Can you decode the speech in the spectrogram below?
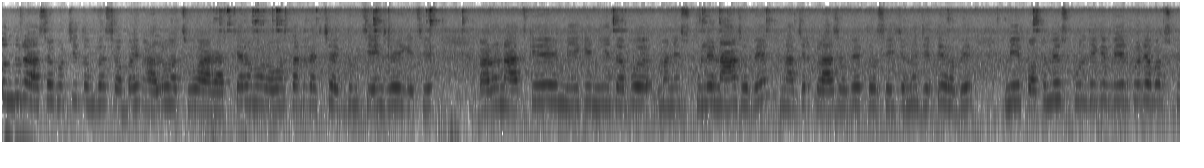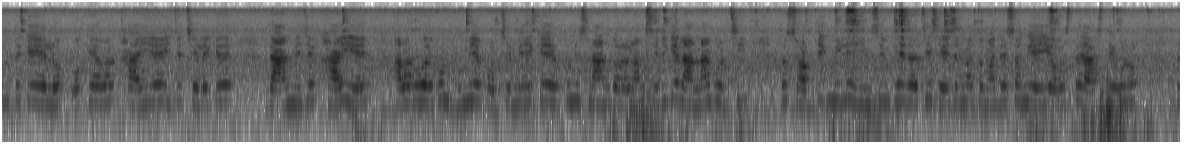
বন্ধুরা, আশা করছি তোমরা সবাই ভালো আছো। আর আজকের আমার অবস্থাটা দেখছ একদম চেঞ্জ হয়ে গেছে। কারণ আজকে মেয়েকে নিয়ে যাব মানে স্কুলে নাচ হবে, নাচের ক্লাস হবে, তো সেই জন্য যেতে হবে। মেয়ে প্রথমে স্কুল থেকে বের করে আবার স্কুল থেকে এলো। ওকে আবার খাইয়ে এই যে ছেলেকে ডান মেজে খাইয়ে আবার ও এখন ঘুমিয়ে পড়ছে। মেয়েকে এক্ষুনি স্নান করালাম, সেদিকে রান্না করছি। তো সব দিক মিলে হিমশিম খেয়ে যাচ্ছি, সেই জন্য তোমাদের সঙ্গে এই অবস্থায় আসতে হলো। তো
